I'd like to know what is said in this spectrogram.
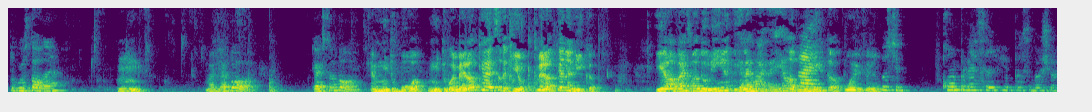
Tu gostou, né? Hum. Mas é boa. Essa é boa. É muito boa, muito boa. É melhor que essa daqui, ó. Melhor que a Nanica. E ela mais madurinha e ela é amarela, Vai. bonita. Oi, filha. Você compra essa aqui pra Sebastião.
